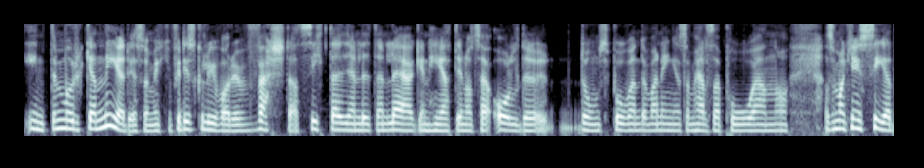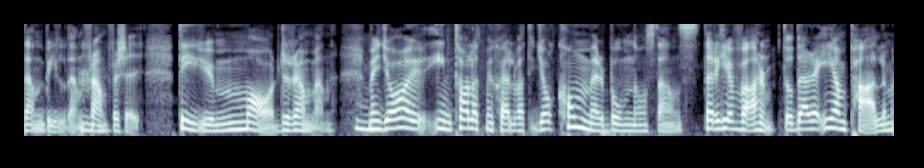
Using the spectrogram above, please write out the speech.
inte mörka ner det så mycket. För det skulle ju vara det värsta. Att sitta i en liten lägenhet i något så här ålderdomsboende. Man ingen som hälsar på en. Och, alltså man kan ju se den bilden framför sig. Det är ju mardrömmen. Men jag har intalat mig själv att jag kommer bo någonstans där det är varmt och där det är en palm.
